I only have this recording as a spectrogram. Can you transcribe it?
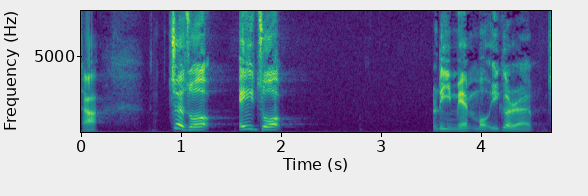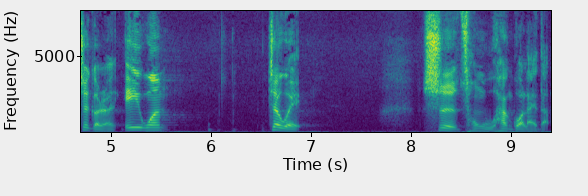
啊。这桌 A 桌里面某一个人，这个人 A one，这位是从武汉过来的。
